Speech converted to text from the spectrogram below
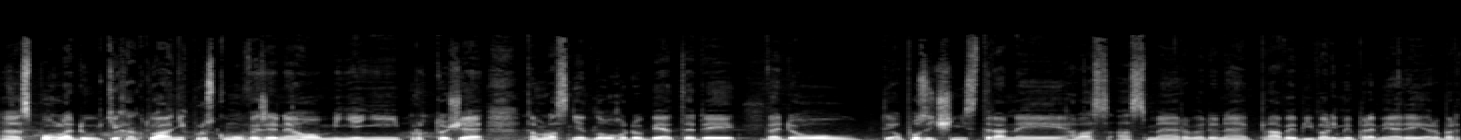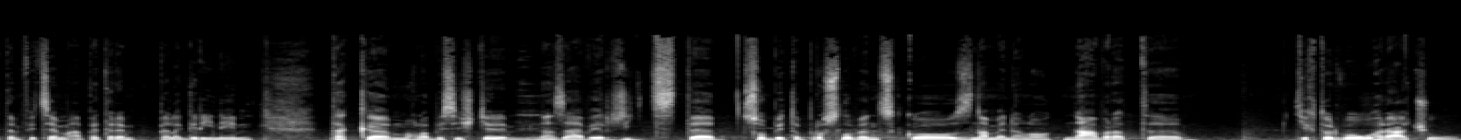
eh, z pohledu těch aktuálních průzkumů veřejného mínění, protože tam vlastně dlouhodobě tedy vedou ty opoziční strany Hlas a Smer, vedené právě bývalými premiéry Robertem Ficem a Petrem Pellegrinem. Tak eh, mohla bys ještě na závěr říct, eh, co by to pro Slovensko znamenalo návrat těchto dvou hráčů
